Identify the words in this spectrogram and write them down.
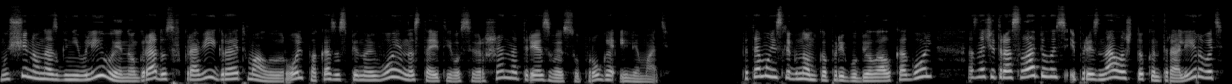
Мужчины у нас гневливые, но градус в крови играет малую роль, пока за спиной воина стоит его совершенно трезвая супруга или мать. Потому если гномка пригубила алкоголь, а значит расслабилась и признала, что контролировать,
